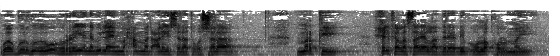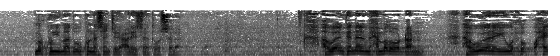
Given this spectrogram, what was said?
waa guriga ugu horeeye nebiyulaahi muxamed calayhi salaatu wasalaam markii xilka la saree la diree dhib uu la kulmay markuu yimaado uu ku nasan jiray calayhi salaatu wasalaam haweenka nebi maxamed oo dhan haweenay waxay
